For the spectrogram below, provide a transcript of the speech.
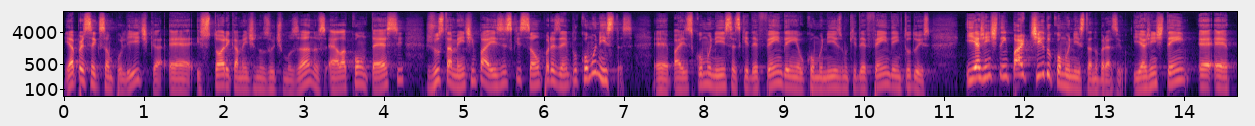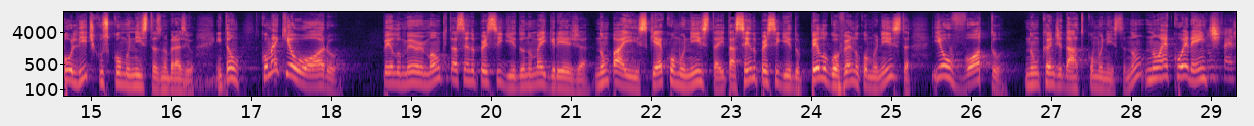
E a perseguição política, eh, historicamente nos últimos anos, ela acontece justamente em países que são, por exemplo, comunistas. Eh, países comunistas que defendem o comunismo, que defendem tudo isso. E a gente tem partido comunista no Brasil. E a gente tem é, é, políticos comunistas no Brasil. Então, como é que eu oro pelo meu irmão que está sendo perseguido numa igreja, num país que é comunista e está sendo perseguido pelo governo comunista, e eu voto num candidato comunista? Não, não é coerente. Não. É,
